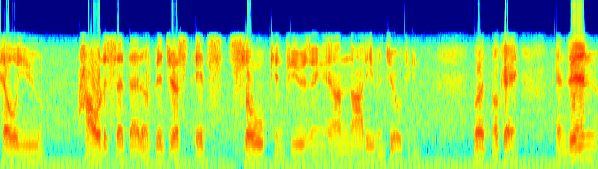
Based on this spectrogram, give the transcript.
tell you how to set that up. It just, it's so confusing. I'm not even joking. But, okay. And then,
